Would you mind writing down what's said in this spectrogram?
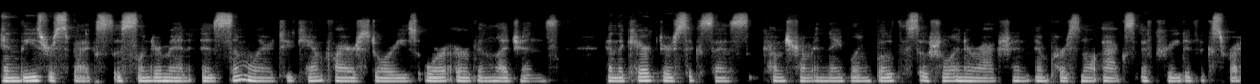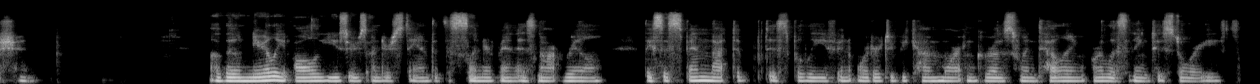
In these respects, the Slenderman is similar to campfire stories or urban legends, and the character's success comes from enabling both social interaction and personal acts of creative expression. Although nearly all users understand that the Slenderman is not real, they suspend that disbelief in order to become more engrossed when telling or listening to stories.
